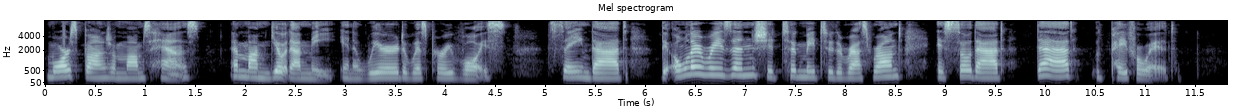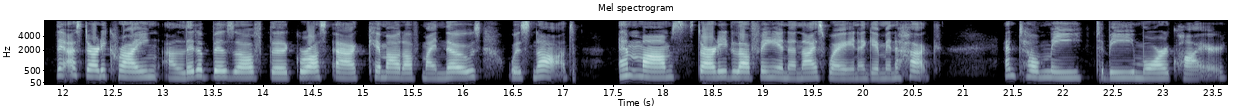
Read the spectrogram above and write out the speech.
more sponge on Mom's hands and mom yelled at me in a weird whispery voice, saying that the only reason she took me to the restaurant is so that dad would pay for it. Then I started crying, and little bits of the gross egg came out of my nose with snot. And mom started laughing in a nice way and gave me a hug and told me to be more quiet.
